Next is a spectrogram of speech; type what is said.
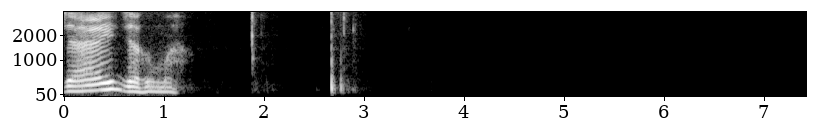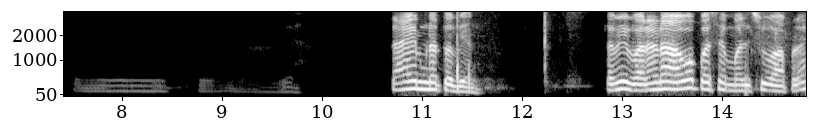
જય જહુમા. ટાઈમ નતો બેન. તમે વરણા આવો, પછી મળશું આપણે.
